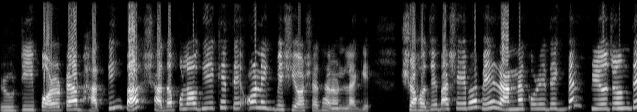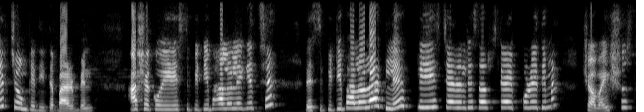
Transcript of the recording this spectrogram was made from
রুটি, পরোটা, ভাত কিংবা সাদা পোলাও দিয়ে খেতে অনেক বেশি অসাধারণ লাগে। সহজে বাসায় এভাবে রান্না করে দেখবেন, প্রিয়জনদের চমকে দিতে পারবেন। আশা করি রেসিপিটি ভালো লেগেছে। রেসিপিটি ভালো লাগলে প্লিজ চ্যানেলটি সাবস্ক্রাইব করে দিবেন। সবাই সুস্থ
